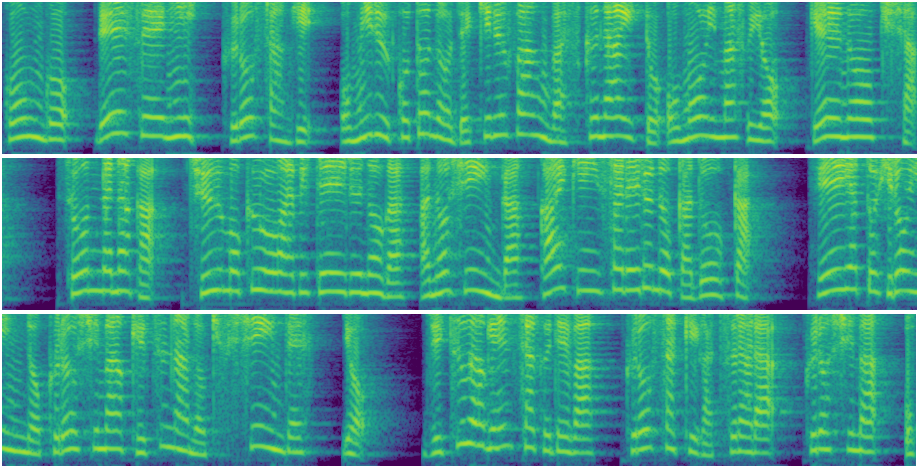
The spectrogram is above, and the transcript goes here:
今後、冷静に、クロサギを見ることのできるファンは少ないと思いますよ、芸能記者。そんな中、注目を浴びているのがあのシーンが解禁されるのかどうか。平野とヒロインの黒島ケツナのキスシーンですよ。実は原作では、黒崎がつらら、黒島を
